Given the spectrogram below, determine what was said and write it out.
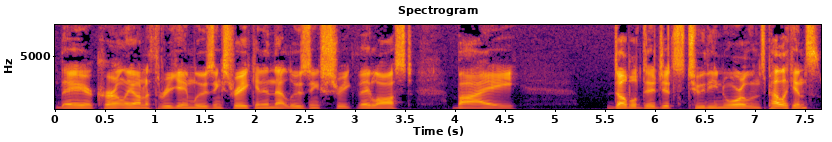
They are currently on a three-game losing streak, and in that losing streak, they lost by double digits to the New Orleans Pelicans.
